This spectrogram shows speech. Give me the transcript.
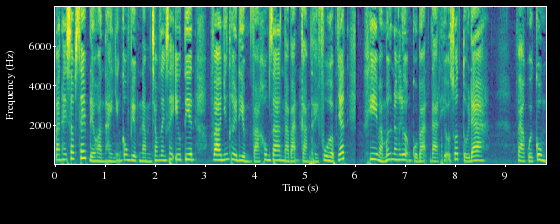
bạn hãy sắp xếp để hoàn thành những công việc nằm trong danh sách ưu tiên vào những thời điểm và không gian mà bạn cảm thấy phù hợp nhất khi mà mức năng lượng của bạn đạt hiệu suất tối đa. Và cuối cùng,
